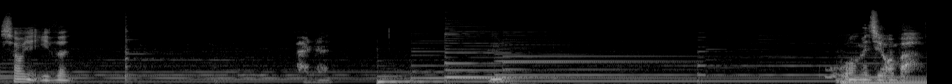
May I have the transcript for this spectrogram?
萧炎一愣，们结婚吧。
